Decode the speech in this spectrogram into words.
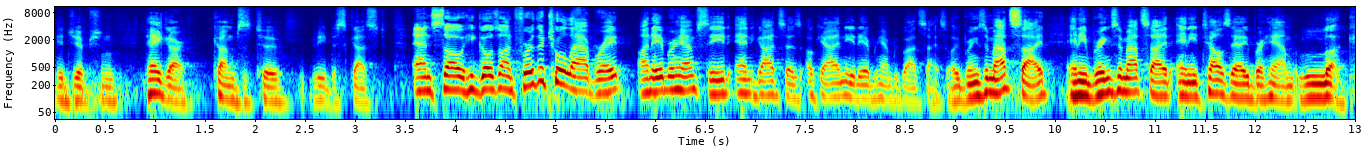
Egyptian Hagar comes to be discussed. And so he goes on further to elaborate on Abraham's seed, and God says, Okay, I need Abraham to go outside. So he brings him outside, and he brings him outside, and he tells Abraham, Look.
